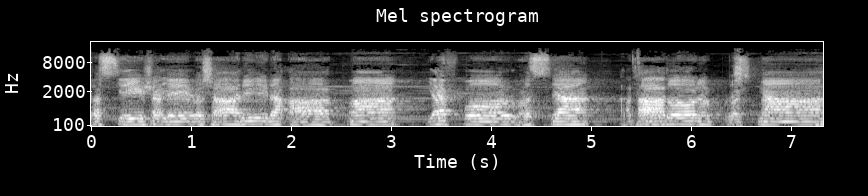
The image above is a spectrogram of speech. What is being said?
तस्यैष एव शारीर आत्मा। यः पूर्वस्य अथादोऽनुप्रश्नाः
